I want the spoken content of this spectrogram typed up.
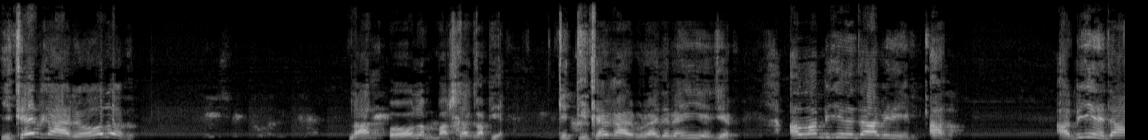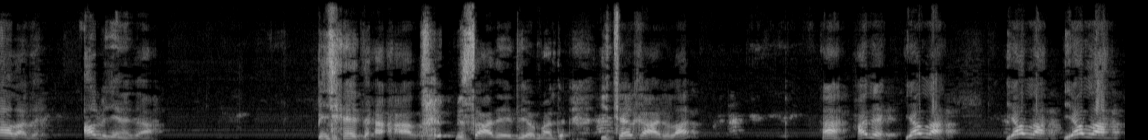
Yeter gari oğlum. Lan oğlum başka kapıya. Git yeter gari burayı da ben yiyeceğim. Al lan bir tane daha vereyim. Al. Al bir tane daha al hadi. Al bir tane daha. Bir tane daha al. Müsaade ediyorum hadi. Yeter gari lan. Ha hadi yallah. Yallah yallah.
